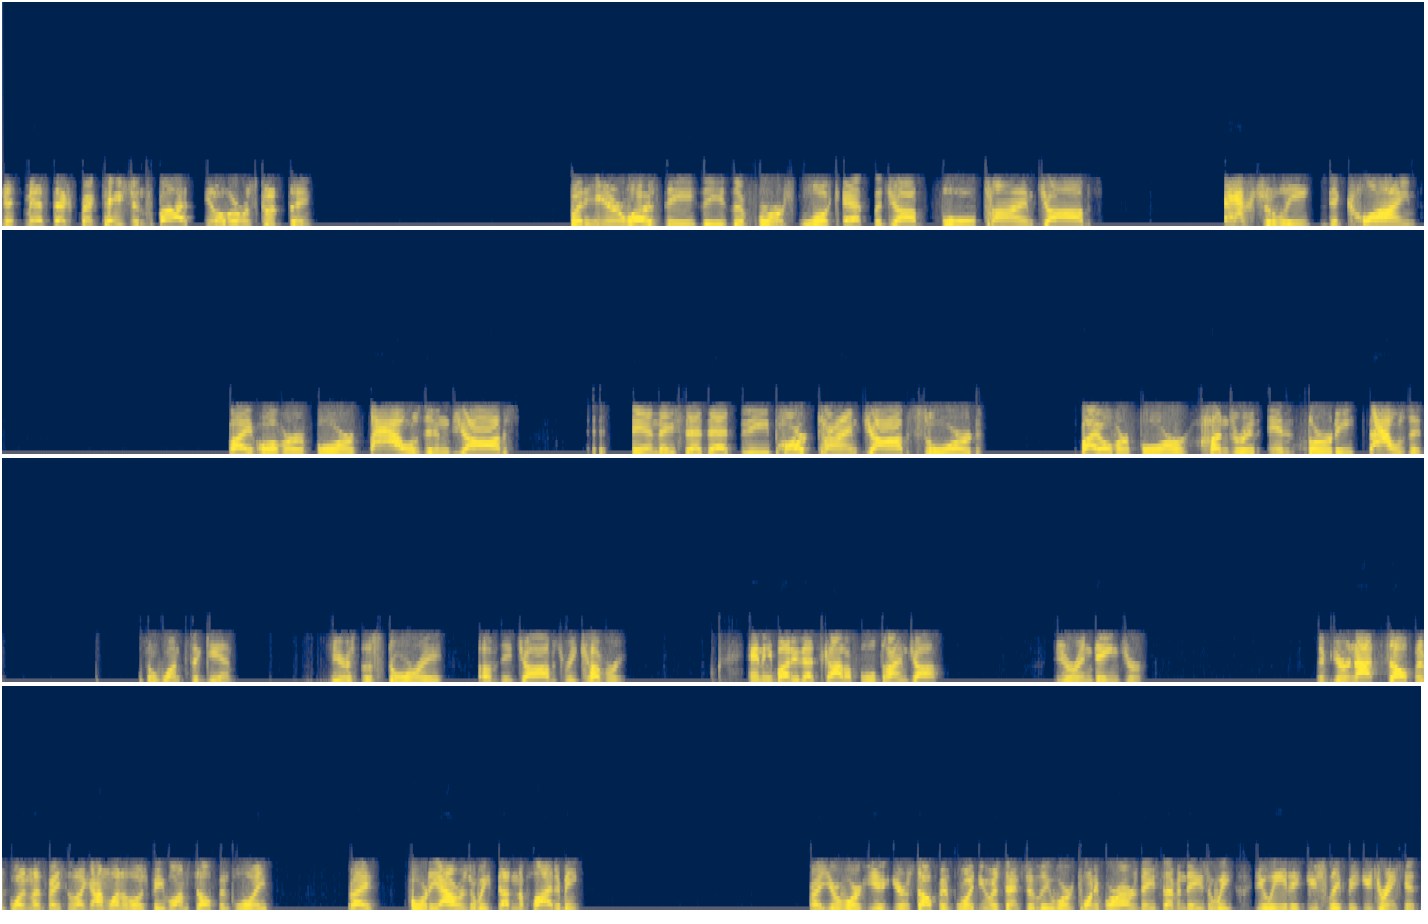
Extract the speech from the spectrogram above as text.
it missed expectations, but, you know, there was good things. But here was the, the, the first look at the job. Full time jobs actually declined by over 4,000 jobs. And they said that the part time jobs soared by over 430,000. So, once again, here's the story of the jobs recovery. Anybody that's got a full time job, you're in danger. If you're not self employed, let's face it, like I'm one of those people, I'm self employed, right? 40 hours a week doesn't apply to me. Right? You're work you, you're self employed. You essentially work 24 hours a day, 7 days a week. You eat it, you sleep it, you drink it.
